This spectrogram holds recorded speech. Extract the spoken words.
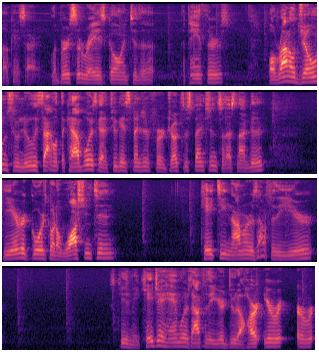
Okay, sorry. LaBersa is going to the, the Panthers. Well, Ronald Jones, who newly signed with the Cowboys, got a two-game suspension for drug suspension, so that's not good. The Eric Gore is going to Washington. KT Namer is out for the year. Excuse me. KJ Hamler is out for the year due to heart ir- ir-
